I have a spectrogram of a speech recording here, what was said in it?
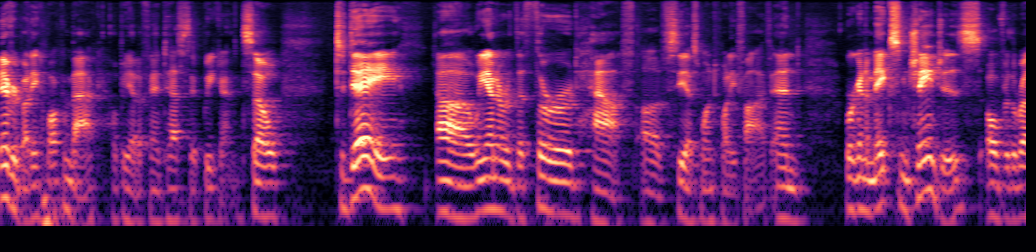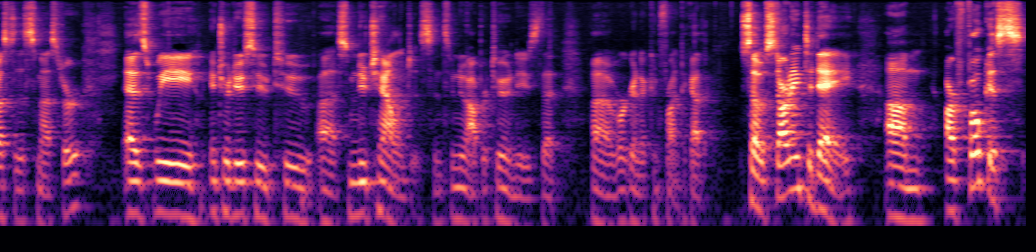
Hey everybody, welcome back. Hope you had a fantastic weekend. So today uh, we enter the third half of CS 125 and we're going to make some changes over the rest of the semester as we introduce you to uh, some new challenges and some new opportunities that uh, we're going to confront together. So starting today, um, our focus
